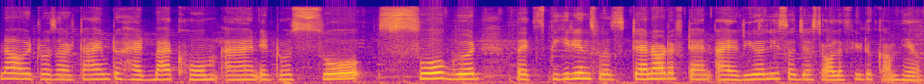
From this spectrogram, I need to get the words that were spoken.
now it was our time to head back home and it was so so good. The experience was 10 out of 10 i really suggest all of you to come here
